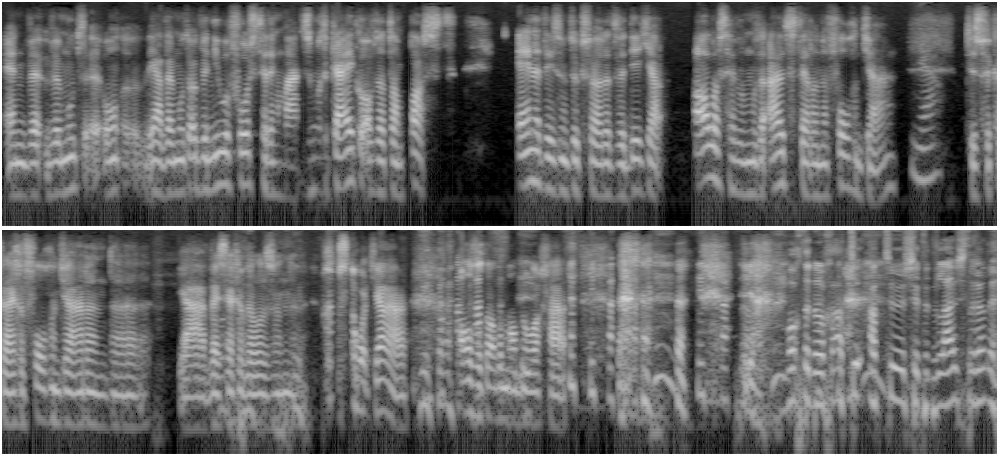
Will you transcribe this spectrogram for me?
en we, we, moeten, eh, on- ja, we moeten ook weer nieuwe voorstellingen maken. Dus we moeten kijken of dat dan past. En het is natuurlijk zo dat we dit jaar alles hebben moeten uitstellen naar volgend jaar. Ja. Dus we krijgen volgend jaar een, eh, ja, wij zeggen wel eens een gestoord jaar. Als het allemaal doorgaat. ja. Mochten er nog acte- acteurs zitten te luisteren.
